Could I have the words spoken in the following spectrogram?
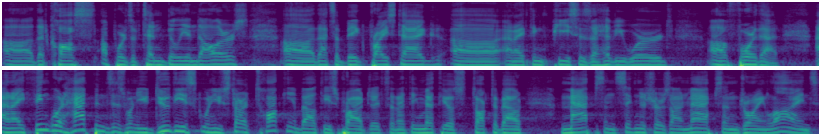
uh, that costs upwards of $10 billion. Uh, that's a big price tag, uh, and I think peace is a heavy word uh, for that. And I think what happens is when you do these, when you start talking about these projects, and I think Mathios talked about maps and signatures on maps and drawing lines,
